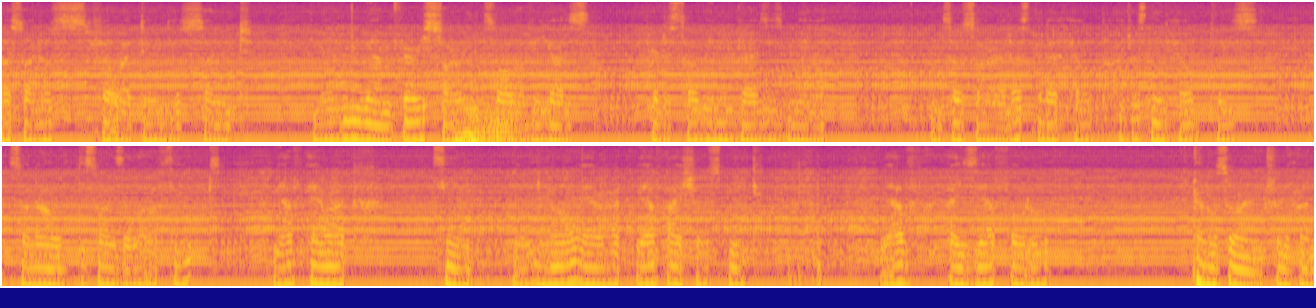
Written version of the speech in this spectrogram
that's why I just felt like doing this and anyway I'm very sorry to all of you guys for disturbing you guys' mail I'm so sorry. I just need help. I just need help please so now this one is a lot of things we have Iraq team you know Iraq we have IShowSpeed. We have Isaiah photo. And also Ryan Trahan.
